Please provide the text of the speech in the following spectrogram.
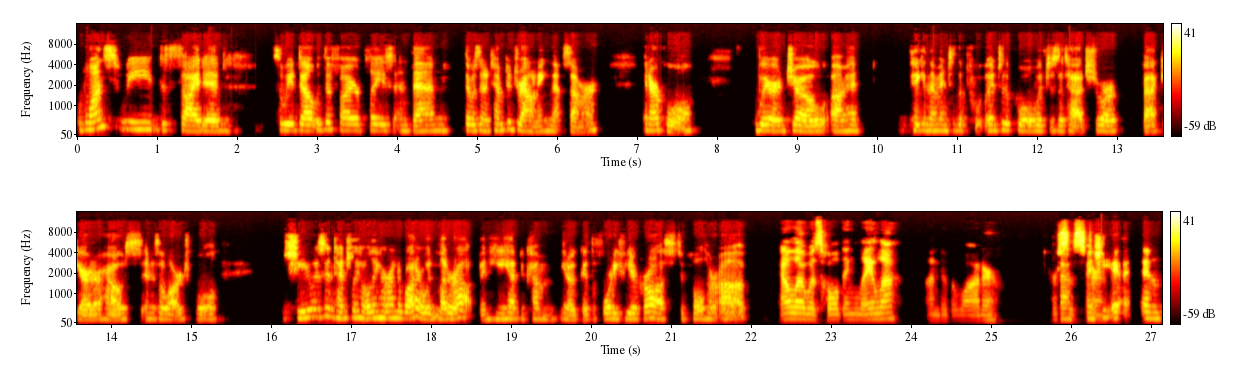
Once we decided so we had dealt with the fireplace and then there was an attempted drowning that summer in our pool where Joe um, had taken them into the pool, into the pool which is attached to our backyard our house and is a large pool she was intentionally holding her underwater, wouldn't let her up. And he had to come, you know, get the 40 feet across to pull her up. Ella was holding Layla under the water, her yeah. sister. And she, eh, and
